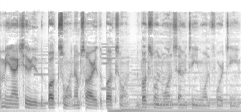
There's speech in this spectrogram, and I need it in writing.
I mean, actually, the Bucks won. I'm sorry, the Bucks won. Bucks won 117, 114.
